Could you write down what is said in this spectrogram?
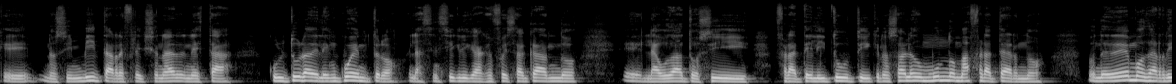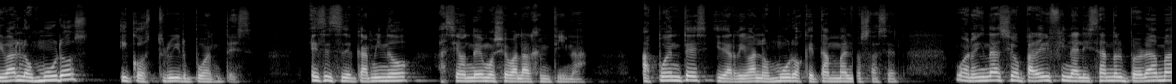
que nos invita a reflexionar en esta cultura del encuentro, en las encíclicas que fue sacando, eh, Laudato Si, Fratelli Tutti, que nos habla de un mundo más fraterno, donde debemos derribar los muros y construir puentes. Ese es el camino hacia donde debemos llevar la Argentina. Más puentes y derribar los muros que tan mal nos hacen. Bueno, Ignacio, para ir finalizando el programa,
